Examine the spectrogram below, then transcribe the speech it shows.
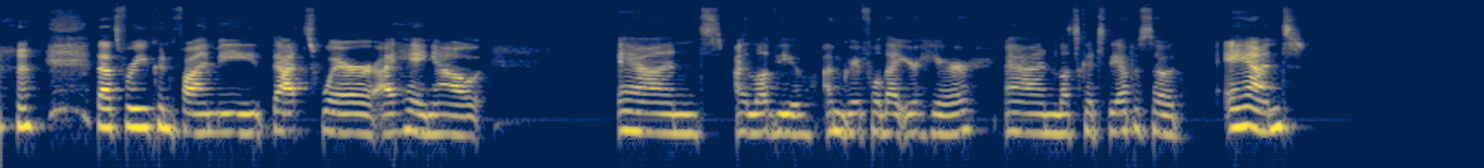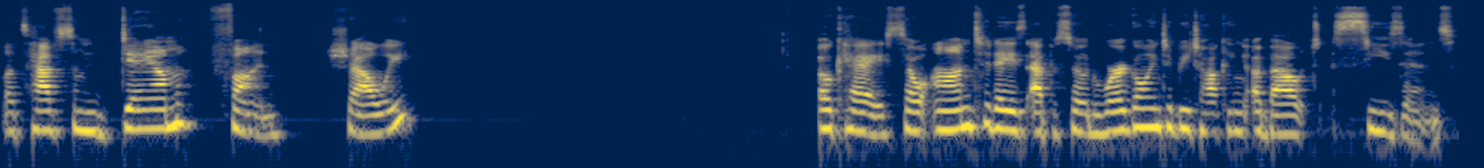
that's where you can find me that's where i hang out and I love you. I'm grateful that you're here. And let's get to the episode. And let's have some damn fun, shall we? Okay, so on today's episode, we're going to be talking about seasons,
